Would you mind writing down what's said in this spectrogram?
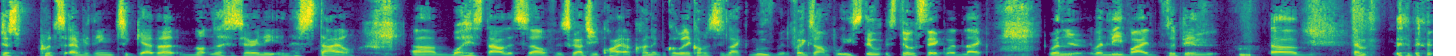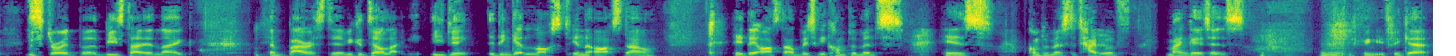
just puts everything together, not necessarily in his style. Um, but his style itself is actually quite iconic because when it comes to like movement, for example, he's still it's still sick when like when Yeah, when Levi flipping um, destroyed the Beast Titan, like embarrassed him. You could tell like he didn't it didn't get lost in the art style. He, the art style basically complements his complements the type Yeah. of manga it is. If you if you get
